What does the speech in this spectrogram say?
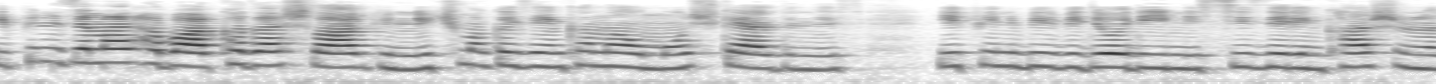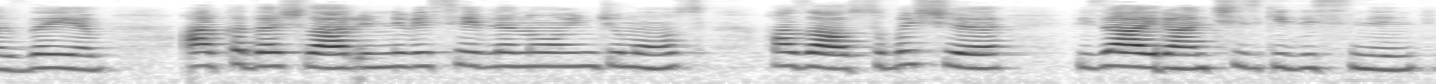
Hepinize merhaba arkadaşlar. Günlük magazin kanalıma hoş geldiniz. Yepyeni bir video ile sizlerin karşınızdayım. Arkadaşlar ünlü ve sevilen oyuncumuz Hazal Subaşı Bize Ayıran çizgi dizisinin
